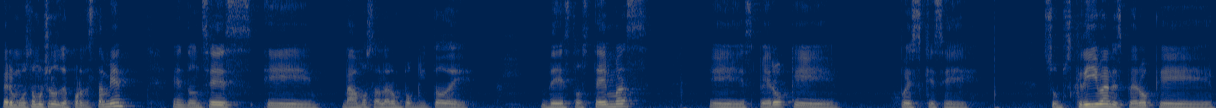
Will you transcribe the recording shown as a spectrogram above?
pero me gustan mucho los deportes también. Entonces, eh, vamos a hablar un poquito de, de estos temas. Eh, espero que, pues, que se suscriban, espero que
